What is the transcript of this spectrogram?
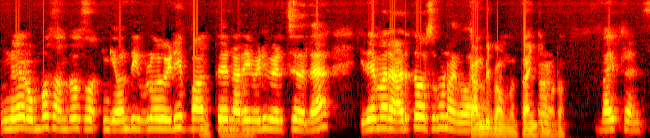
உண்மையிலே ரொம்ப சந்தோஷம். இங்க வந்து இவ்வளவு வெடி பார்த்து. நிறைய வெடி வெடிச்சதுல. இதே மாதிரி அடுத்த வருஷமும் நாங்க கண்டிப்பா madam thank you madam bye friends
